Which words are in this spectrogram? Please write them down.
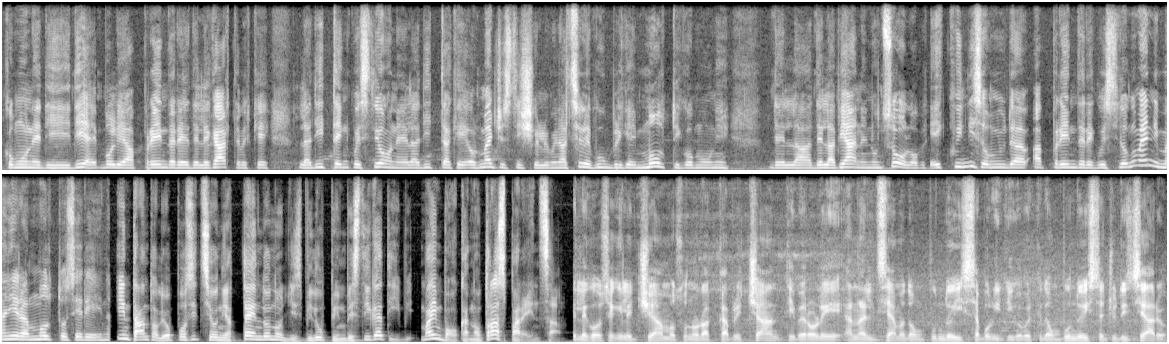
comune di, di Eboli a prendere delle carte perché la ditta in questione è la ditta che ormai gestisce l'illuminazione pubblica in molti comuni della, della Piana e non solo e quindi sono venuti a, a prendere questi documenti in maniera molto serena. Intanto le opposizioni attendono gli sviluppi investigativi ma invocano trasparenza. Le cose che leggiamo sono raccapriccianti però le analizziamo da un punto di vista politico perché da un punto di vista giudiziario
